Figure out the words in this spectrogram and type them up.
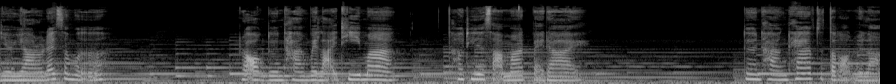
เยียวยาเราได้เสมอ เราออกเดินทางไปหลายที่มาก เท่าที่จะสามารถไปได้ เดินทางแทบจะตลอดเวลา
